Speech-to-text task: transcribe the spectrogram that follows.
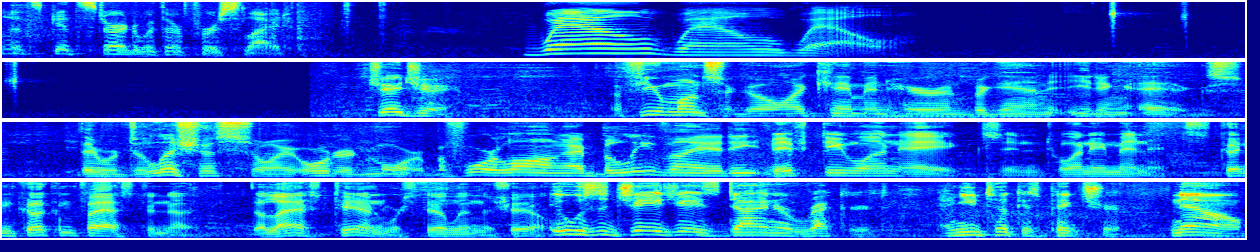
Let's get started with our first slide. Well, well, well. JJ, a few months ago, I came in here and began eating eggs. They were delicious, so I ordered more. Before long, I believe I had eaten 51 eggs in 20 minutes. Couldn't cook them fast enough. The last 10 were still in the shell. It was a JJ's Diner record, and you took his picture. Now,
